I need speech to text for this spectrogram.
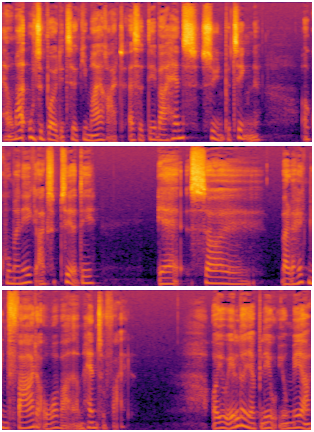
han var meget utilbøjelig til at give mig ret. Altså det var hans syn på tingene. Og kunne man ikke acceptere det, ja, så øh, var det i hvert ikke min far, der overvejede, om han tog fejl. Og jo ældre jeg blev, jo mere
